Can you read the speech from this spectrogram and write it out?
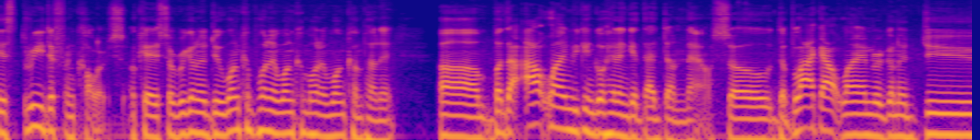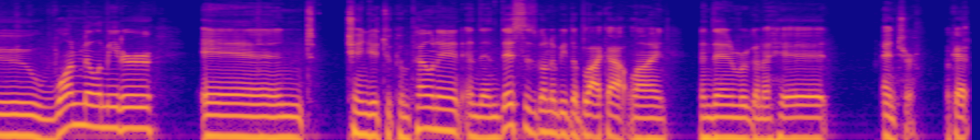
is three different colors. Okay, so we're gonna do one component, one component, one component. Um, but the outline, we can go ahead and get that done now. So the black outline, we're gonna do one millimeter and change it to component. And then this is gonna be the black outline. And then we're gonna hit enter. Okay,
